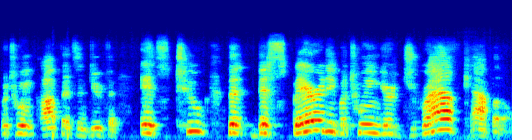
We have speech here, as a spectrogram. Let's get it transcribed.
between offense and defense. It's two the disparity between your draft capital.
